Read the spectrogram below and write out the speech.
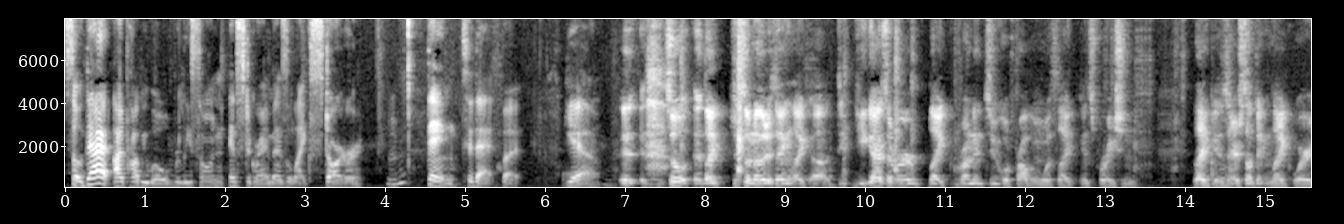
So that I probably will release on Instagram as a like starter Mhm. thing to that. But yeah. It, it- so, like, just another thing. Like, uh, do, do you guys ever like run into a problem with like inspiration? Like, is there something like where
